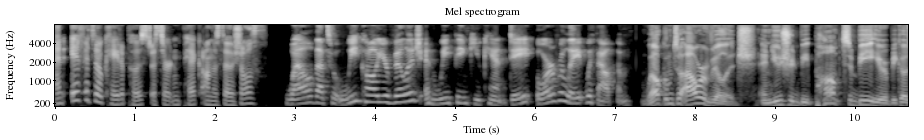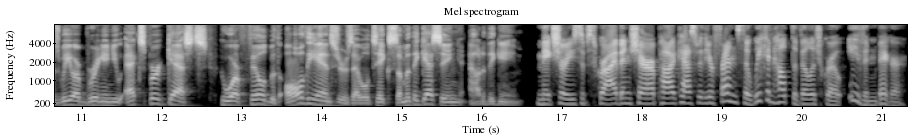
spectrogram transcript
And if it's okay to post a certain pic on the socials? Well, that's what we call your village, and we think you can't date or relate without them. Welcome to our village, and you should be pumped to be here because we are bringing you expert guests who are filled with all the answers that will take some of the guessing out of the game. Make sure you subscribe and share our podcast with your friends so we can help the village grow even bigger.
